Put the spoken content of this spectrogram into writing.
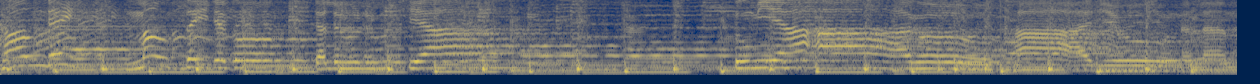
ခေါင်းဒိတ်မောက် စိတ်တကိုတလူလူချာသူများအားကိုခါကြိုးနလန်မ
